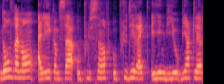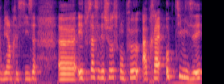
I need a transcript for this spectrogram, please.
Donc vraiment, allez comme ça au plus simple, au plus direct, ayez une bio bien claire, bien précise. Euh, et tout ça, c'est des choses qu'on peut après optimiser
